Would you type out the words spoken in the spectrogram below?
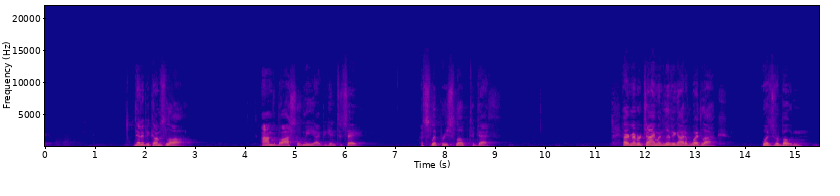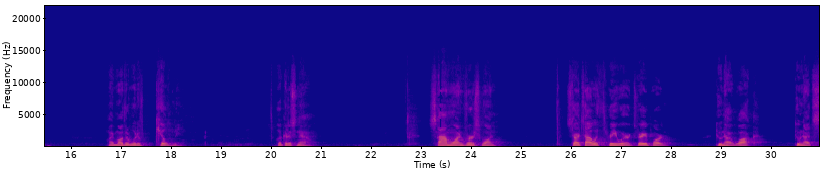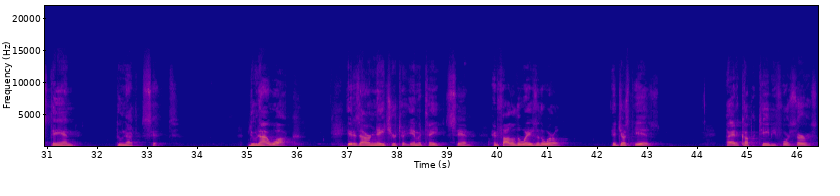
Then it becomes law. I'm the boss of me, I begin to say. A slippery slope to death. I remember a time when living out of wedlock was verboten. My mother would have killed me. Look at us now. Psalm 1, verse 1 starts out with three words, very important. Do not walk, do not stand, do not sit. Do not walk. It is our nature to imitate sin and follow the ways of the world. It just is. I had a cup of tea before service.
